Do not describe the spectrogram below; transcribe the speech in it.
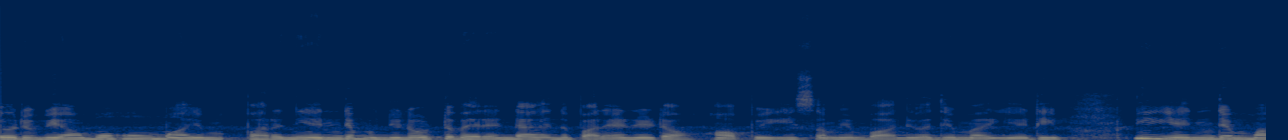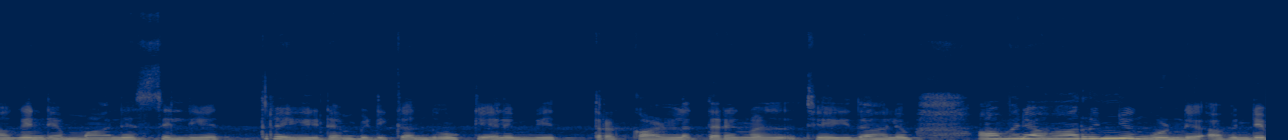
ഒരു വ്യാമോഹവുമായും പറഞ്ഞ് എന്റെ മുന്നിലോട്ട് വരണ്ട എന്ന് പറയാൻ കേട്ടോ. അപ്പോൾ ഈ സമയം ബാലുവതി മയ്യടി നീ എന്റെ മകന്റെ മനസ്സിൽ എത്ര ഇടം പിടിക്കാൻ നോക്കിയാലും എത്ര കള്ളത്തരങ്ങൾ ചെയ്താലും അവൻ അറിഞ്ഞും കൊണ്ട് അവന്റെ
